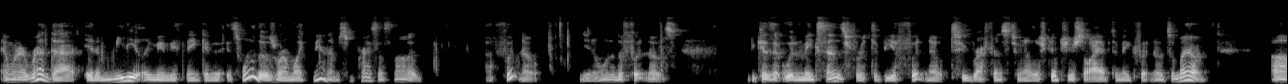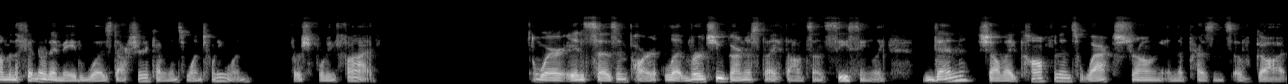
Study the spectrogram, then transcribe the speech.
And when I read that, it immediately made me think, and it's one of those where I'm like, man, I'm surprised that's not a, a footnote, you know, one of the footnotes, because it wouldn't make sense for it to be a footnote to reference to another scripture. So I have to make footnotes of my own. Um, and the footnote I made was Doctrine and Covenants 121, verse 45 where it says in part, Let virtue garnish thy thoughts unceasingly. Then shall thy confidence wax strong in the presence of God.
